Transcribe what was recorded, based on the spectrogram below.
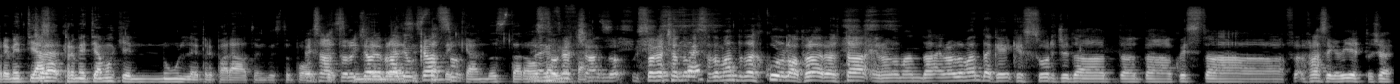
Premettiamo, Cioè- premettiamo che nulla è preparato in questo podcast. Esatto, non Andrea preparato un sta cazzo. beccando sta Mi roba. sto, cacciando, mi sto cacciando questa domanda dal culo, no, però in realtà è una domanda, è una domanda che, che sorge da, da- da questa fra- frase che avevi detto, cioè,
